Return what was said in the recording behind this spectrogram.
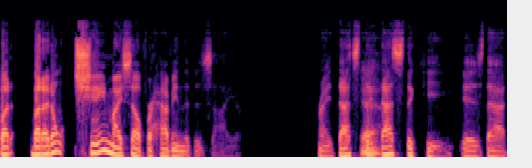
but but i don't shame myself for having the desire right that's the that's the key is that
